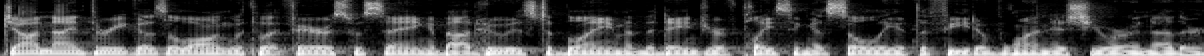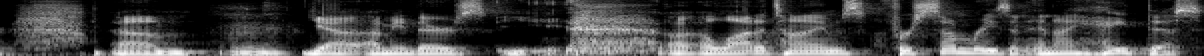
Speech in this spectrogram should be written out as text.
John 9 3 goes along with what Ferris was saying about who is to blame and the danger of placing it solely at the feet of one issue or another. Um, mm. Yeah, I mean, there's a, lot of times for some reason, and I hate this,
